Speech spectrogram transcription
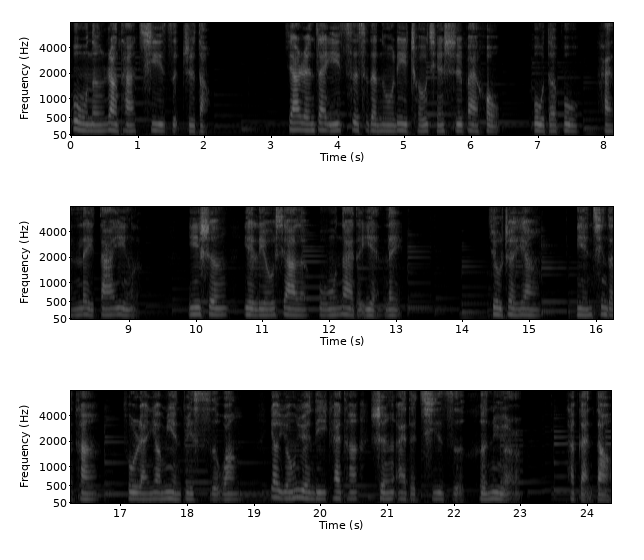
不能让他妻子知道。家人在一次次的努力筹钱失败后，不得不含泪答应了。医生。也流下了无奈的眼泪。就这样，年轻的他突然要面对死亡，要永远离开他深爱的妻子和女儿，他感到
